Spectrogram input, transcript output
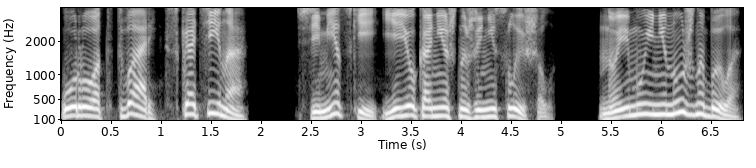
Урод, тварь, скотина. Семецкий ее, конечно же, не слышал. Но ему и не нужно было.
